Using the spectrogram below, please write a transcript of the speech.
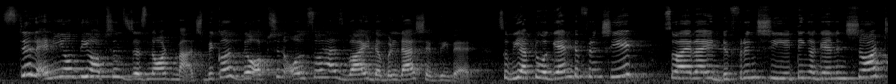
Still any of the options does not match because the option also has y double dash everywhere. So we have to again differentiate. So I write differentiating again in short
